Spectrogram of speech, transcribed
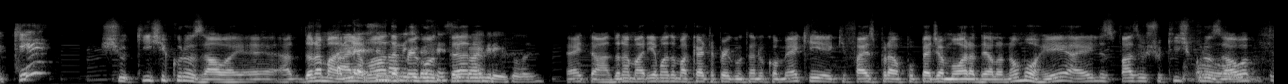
O quê? Shukichi Kurosawa. É, a Dona Maria Parece manda perguntando. É, então, a dona Maria manda uma carta perguntando como é que, que faz para o pé de amora dela não morrer. Aí eles fazem o Shukichi Kurosawa oh.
